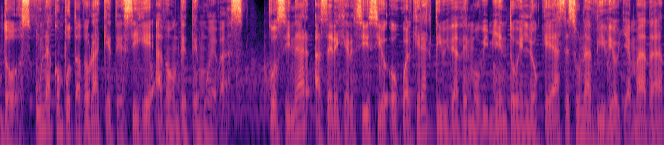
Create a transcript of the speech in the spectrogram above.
2. Una computadora que te sigue a donde te muevas. Cocinar, hacer ejercicio o cualquier actividad en movimiento en lo que haces una videollamada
